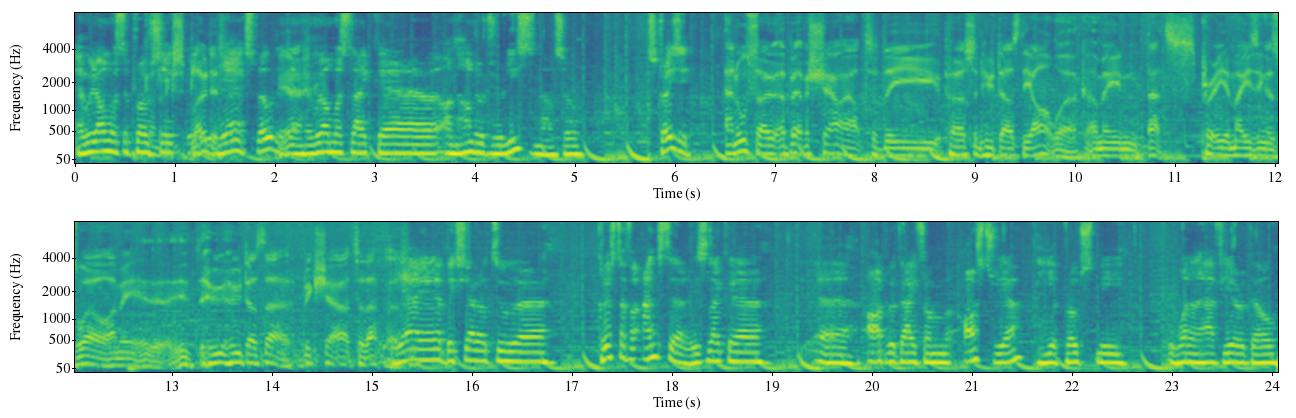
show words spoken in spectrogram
And we're almost approaching. exploded. Yeah, exploded. Yeah. And we're almost like uh, on 100 releases now, so it's crazy. And also a bit of a shout out to the person who does the artwork. I mean, that's pretty amazing as well. I mean, it, who who does that? Big shout out to that person. Yeah, yeah, yeah. Big shout out to uh, Christopher Angster. He's like a, a artwork guy from Austria. He approached me one and a half year ago,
